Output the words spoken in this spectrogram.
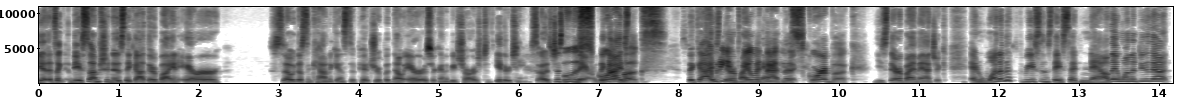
yeah you know, it's like the assumption is they got there by an error so it doesn't count against the pitcher but no errors are going to be charged to either team so it's just Ooh, there score the guys, books the guy's How do you there by deal with magic. that in the scorebook? He's there by magic. And one of the reasons they said now they want to do that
